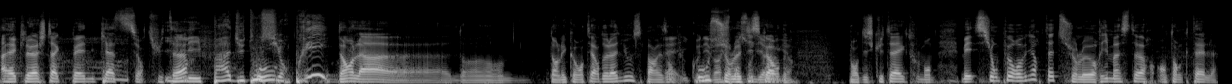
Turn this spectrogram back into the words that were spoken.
avec le hashtag PNCast sur Twitter Il n'est pas du tout Ou- surpris. dans, la, euh, dans, dans les commentaires de la news par exemple connaît ou sur le Discord dialogue, hein. pour discuter avec tout le monde. Mais si on peut revenir peut-être sur le remaster en tant que tel.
